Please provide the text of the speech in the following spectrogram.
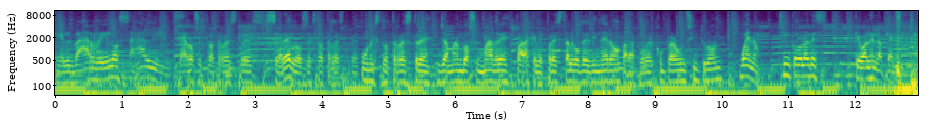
El bar de los aliens. Perros extraterrestres, cerebros extraterrestres. Un extraterrestre llamando a su madre para que le preste algo de dinero para poder comprar un cinturón. Bueno, 5 dólares que valen la pena.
